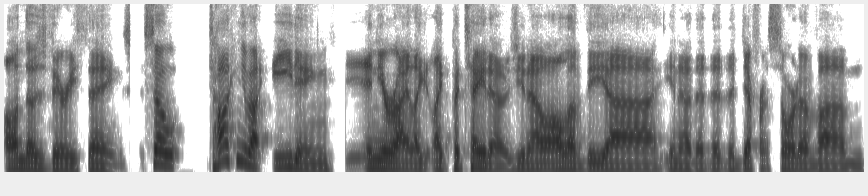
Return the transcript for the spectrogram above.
on those very things. So talking about eating and you're right like like potatoes you know all of the uh you know the the, the different sort of um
